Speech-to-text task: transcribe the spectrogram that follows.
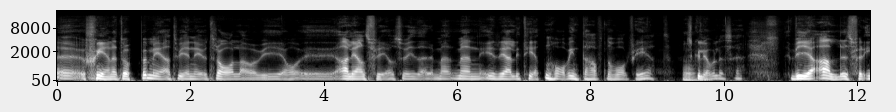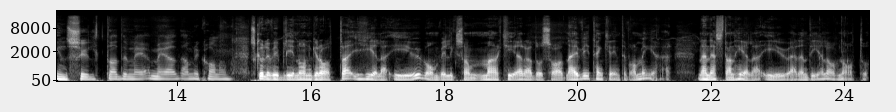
eh, skenet uppe med att vi är neutrala och vi är eh, alliansfria och så vidare. Men, men i realiteten har vi inte haft någon valfrihet, Mm. skulle jag vilja säga. Vi är alldeles för insyltade med, med amerikanerna. Skulle vi bli någon grata i hela EU om vi liksom markerade och sa nej vi tänker inte vara med här. När nästan hela EU är en del av NATO.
